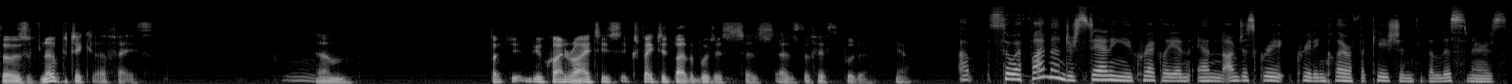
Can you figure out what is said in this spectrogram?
those of no particular faith. Mm. Um, but you're quite right. He's expected by the Buddhists as as the fifth Buddha. Yeah. Uh, so, if I'm understanding you correctly, and, and I'm just cre- creating clarification for the listeners,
